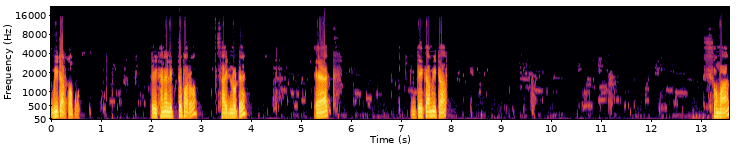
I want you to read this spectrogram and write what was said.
মিটার পাবো। তো এখানে লিখতে পারো, সাইড নোটে, এক ডেকামিটার সমান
